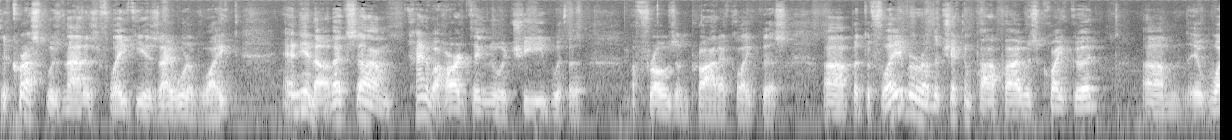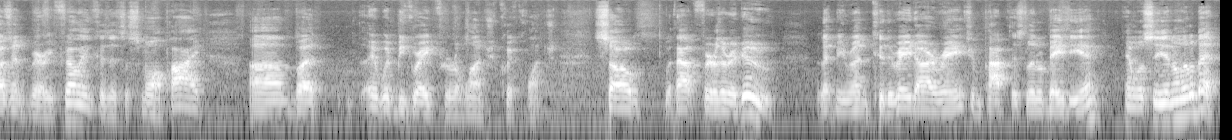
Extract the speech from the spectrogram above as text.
the crust was not as flaky as I would have liked. And you know, that's um, kind of a hard thing to achieve with a a frozen product like this. Uh, but the flavor of the chicken pot pie was quite good. Um, it wasn't very filling because it's a small pie, um, but it would be great for a lunch, quick lunch. So without further ado, let me run to the radar range and pop this little baby in, and we'll see you in a little bit.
